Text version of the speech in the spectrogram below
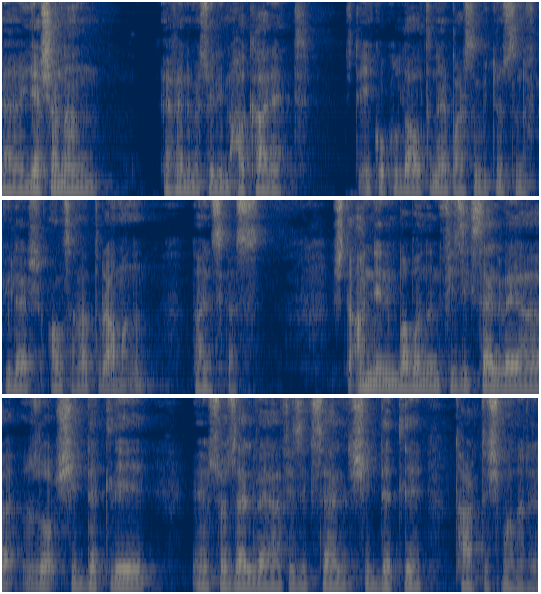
Ee, yaşanan, efendime söyleyeyim hakaret. İşte ilkokulda altına yaparsın bütün sınıf güler. Al sana travmanın daniskası. İşte annenin babanın fiziksel veya şiddetli, e, sözel veya fiziksel şiddetli tartışmaları.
